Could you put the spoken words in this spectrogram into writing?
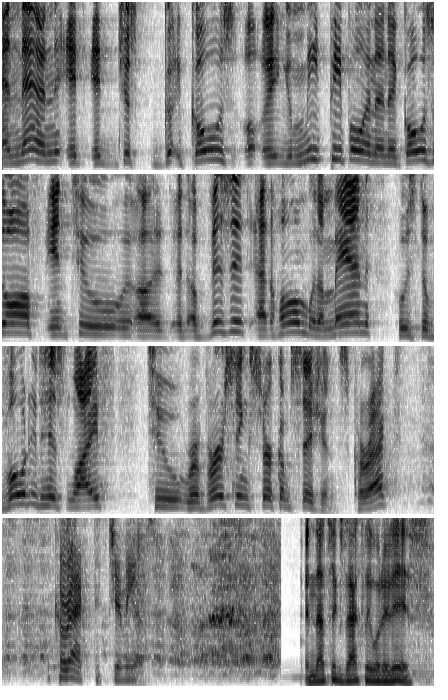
and then it, it just it goes, uh, you meet people, and then it goes off into uh, a visit at home with a man who's devoted his life to reversing circumcisions, correct? Correct, Jimmy. Yes. And that's exactly what it is.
